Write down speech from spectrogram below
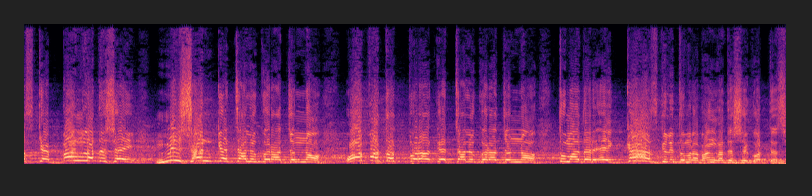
আজকে বাংলাদেশে মিশনকে চালু করার জন্য অপতৎপরকে চালু করার জন্য তোমাদের এই কাজগুলি তোমরা বাংলাদেশে করতেছ।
